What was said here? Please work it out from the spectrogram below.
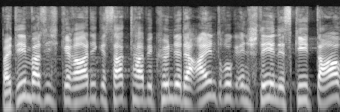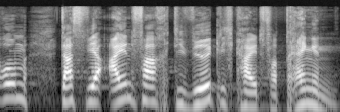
Bei dem, was ich gerade gesagt habe, könnte der Eindruck entstehen, es geht darum, dass wir einfach die Wirklichkeit verdrängen.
